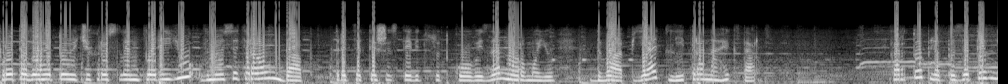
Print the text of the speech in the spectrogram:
Проти вегетуючих рослин порію вносять раундап 36% за нормою 2,5 літра на гектар. Картопля позитивно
